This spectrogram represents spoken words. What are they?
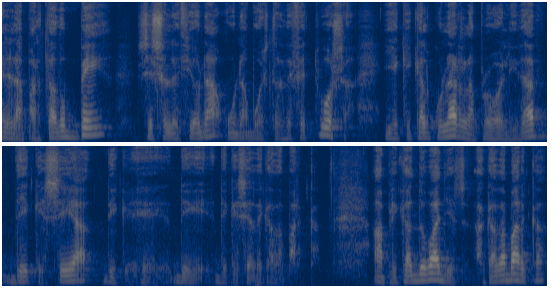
En el apartado B se selecciona una muestra defectuosa y hay que calcular la probabilidad de que sea de, que sea de cada marca. Aplicando valles a cada marca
